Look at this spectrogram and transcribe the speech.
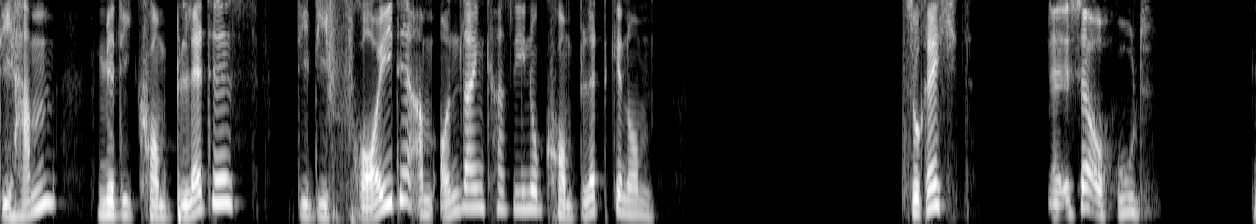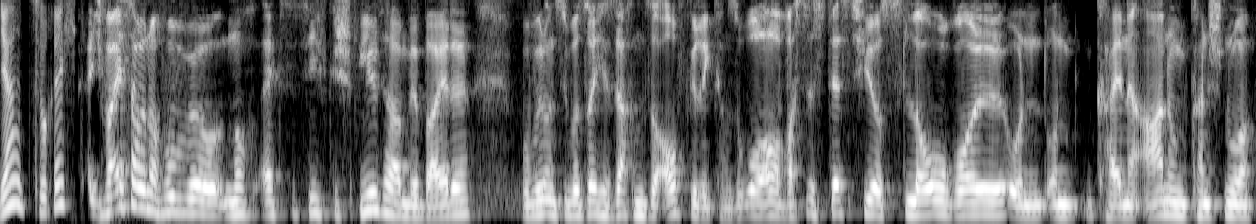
Die haben mir die komplettes, die, die Freude am Online-Casino komplett genommen. Zu Recht. Ja, ist ja auch gut. Ja, zu Recht. Ich weiß aber noch, wo wir noch exzessiv gespielt haben, wir beide, wo wir uns über solche Sachen so aufgeregt haben. So, oh, was ist das für Slow-Roll und, und keine Ahnung, kannst nur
